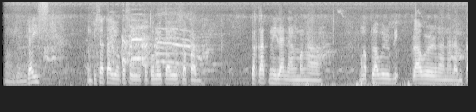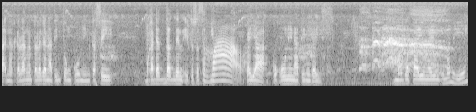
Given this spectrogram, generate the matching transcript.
Oh, yan guys. Umpisa tayo kasi tutuloy tayo sa pag kakat nila ng mga mga flower flower nga nalanta na kailangan talaga natin tong kunin kasi makadagdag din ito sa sakit. Wow. Kaya kukunin natin guys. Umaga tayo ngayon umanhi.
